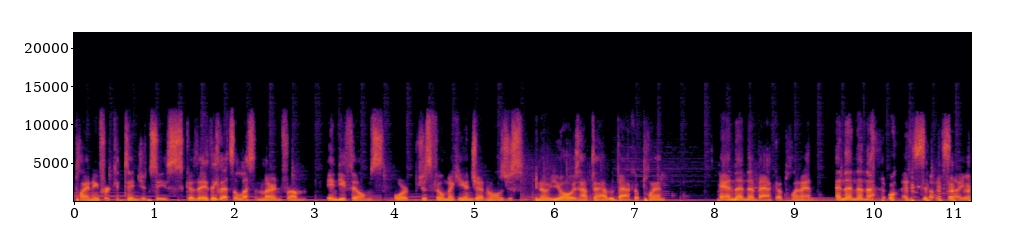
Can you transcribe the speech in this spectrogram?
planning for contingencies. Because I think that's a lesson learned from indie films or just filmmaking in general is just, you know, you always have to have a backup plan and then the backup plan and then another one. So it's like,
